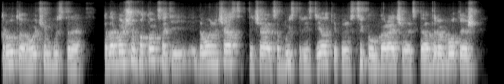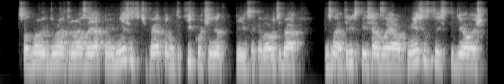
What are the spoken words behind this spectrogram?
Круто, очень быстро. Когда большой поток, кстати, довольно часто встречаются быстрые сделки, то есть цикл укорачивается. Когда ты работаешь с одной, двумя, тремя заявками в месяц, у тебя это ну, таких очень редко кейсов. Когда у тебя, не знаю, 30-50 заявок в месяц, если ты делаешь,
